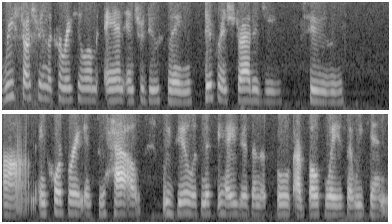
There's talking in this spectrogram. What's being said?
restructuring the curriculum and introducing different strategies to um, incorporate into how we deal with misbehaviors in the schools are both ways that we can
